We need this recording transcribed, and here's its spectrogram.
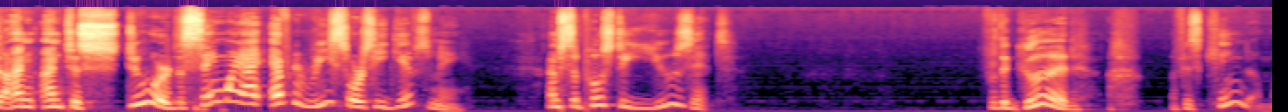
That I'm, I'm to steward the same way I, every resource He gives me. I'm supposed to use it for the good of His kingdom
